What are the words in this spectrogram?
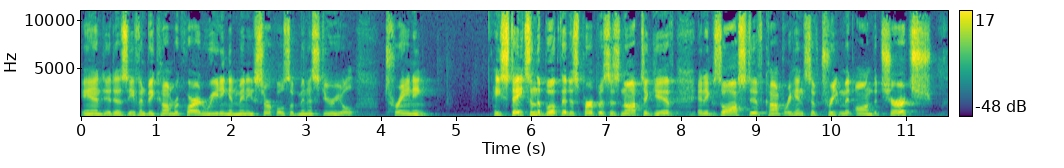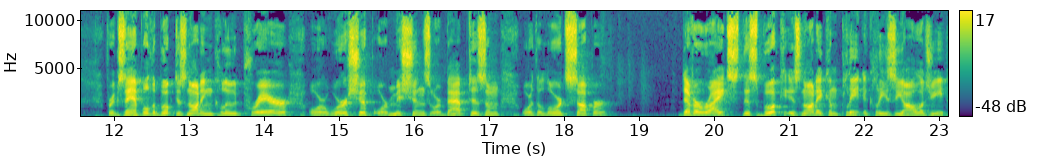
and it has even become required reading in many circles of ministerial training. He states in the book that his purpose is not to give an exhaustive, comprehensive treatment on the church for example, the book does not include prayer or worship or missions or baptism or the Lord's Supper. Dever writes, This book is not a complete ecclesiology.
